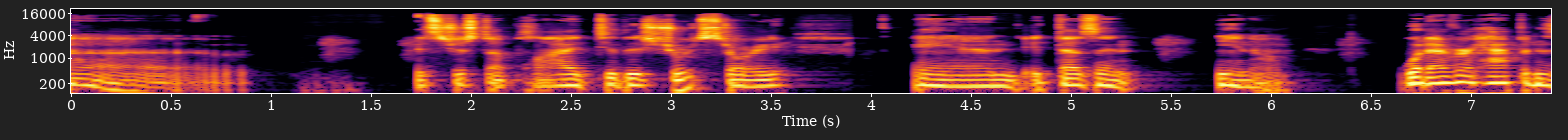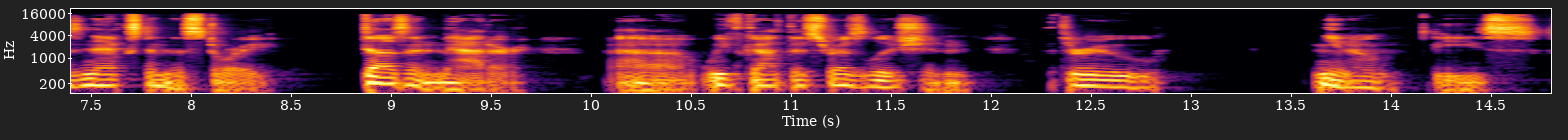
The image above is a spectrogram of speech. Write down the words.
uh it's just applied to this short story and it doesn't you know whatever happens next in the story doesn't matter. Uh, we've got this resolution through you know these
